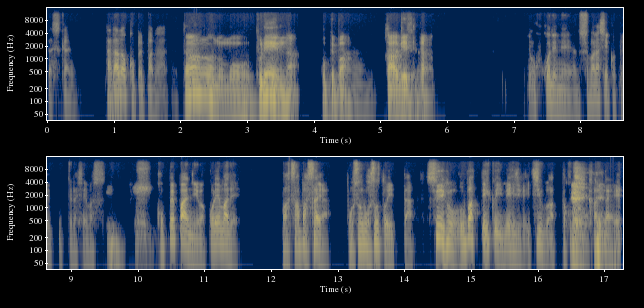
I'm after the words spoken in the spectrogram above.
確かに。ただのコッペパンだ。ただの、あの、もう、プレーンなコッペパンうんか揚げてた。でもここでね、あの素晴らしいこと言ってらっしゃいます。うんコッペパンにはこれまでバサバサやボソボソといった水分を奪っていくイメージが一部あったことを考え、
